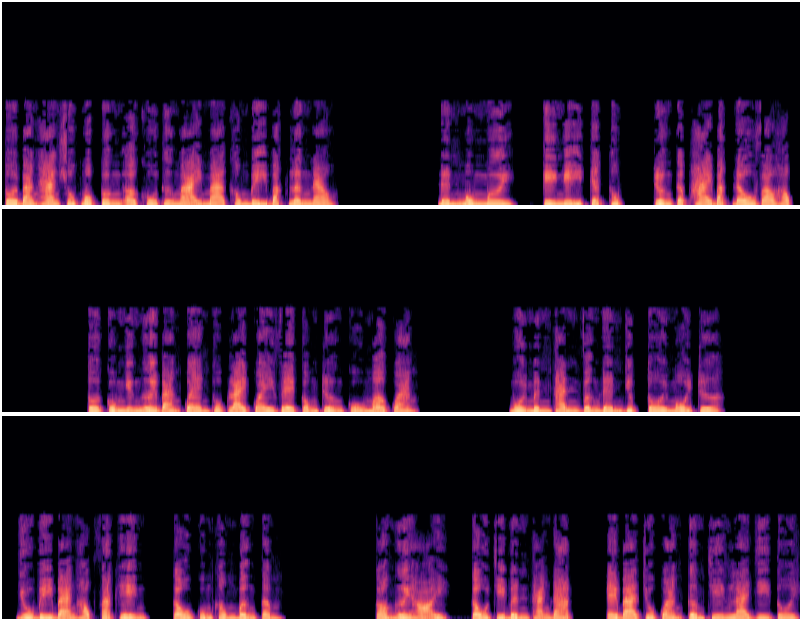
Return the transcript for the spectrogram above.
tôi bán hàng suốt một tuần ở khu thương mại mà không bị bắt lần nào. Đến mùng 10, kỳ nghỉ kết thúc, trường cấp 2 bắt đầu vào học. Tôi cùng những người bán quen thuộc lại quay về cổng trường cũ mở quán. Bùi Minh Thành vẫn đến giúp tôi mỗi trưa. Dù bị bạn học phát hiện, cậu cũng không bận tâm. Có người hỏi, cậu chỉ bình thản đáp, Ê bà chủ quán cơm chiên là gì tôi?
